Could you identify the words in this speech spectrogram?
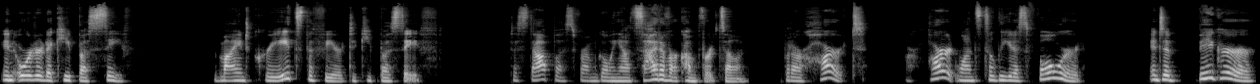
in order to keep us safe. The mind creates the fear to keep us safe, to stop us from going outside of our comfort zone. But our heart, our heart wants to lead us forward into bigger,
